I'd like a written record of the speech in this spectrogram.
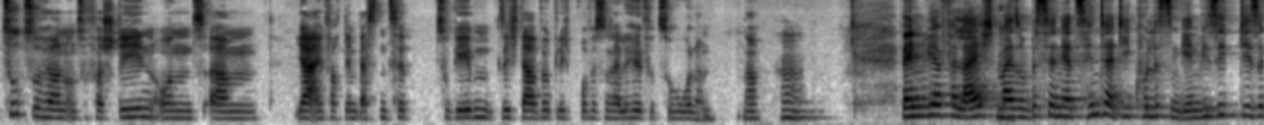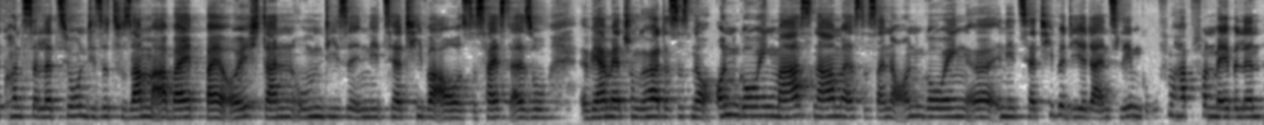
zuzuhören und zu verstehen und ähm, ja, einfach den besten Tipp zu geben, sich da wirklich professionelle Hilfe zu holen. Ne? Hm. Wenn wir vielleicht mal so ein bisschen jetzt hinter die Kulissen gehen, wie sieht diese Konstellation, diese Zusammenarbeit bei euch dann um diese Initiative aus? Das heißt also, wir haben jetzt schon gehört, das ist eine ongoing Maßnahme, es ist eine ongoing äh, Initiative, die ihr da ins Leben gerufen habt von Maybelline.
